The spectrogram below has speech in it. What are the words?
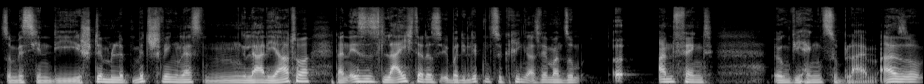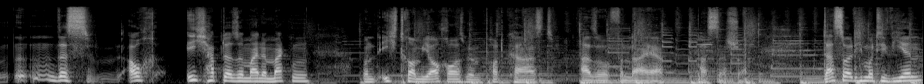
so ein bisschen die Stimmlippen mitschwingen lässt, mm, Gladiator, dann ist es leichter, das über die Lippen zu kriegen, als wenn man so anfängt, irgendwie hängen zu bleiben. Also das auch ich habe da so meine Macken und ich traue mich auch raus mit dem Podcast. Also von daher passt das schon. Das sollte ich motivieren.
